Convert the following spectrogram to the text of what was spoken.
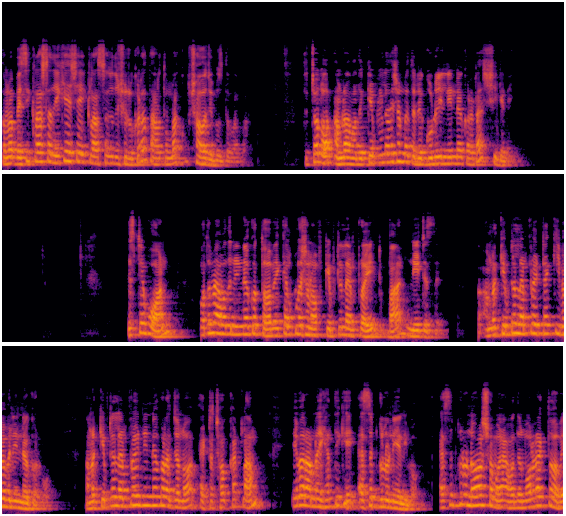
তোমরা বেসিক ক্লাসটা দেখে এসে এই ক্লাসটা যদি শুরু করো, তাহলে তোমরা খুব সহজে বুঝতে পারবা। তো চলো আমরা আমাদের ক্যাপিটালাইজেশন মেথডে গুডউইল নির্ণয় করাটা শিখে নেই। স্টেপ ওয়ান প্রথমে আমাদের নির্ণয় করতে হবে ক্যালকুলেশন অফ ক্যাপিটাল এমপ্লয়েড বা নেট এসেট আমরা ক্যাপিটাল এমপ্লয়েডটা কীভাবে নির্ণয় করব? আমরা ক্যাপিটাল এমপ্লয়েড নির্ণয় করার জন্য একটা ছক কাটলাম। এবার আমরা এখান থেকে অ্যাসেটগুলো নিয়ে নিব। অ্যাসেটগুলো নেওয়ার সময় আমাদের মনে রাখতে হবে,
